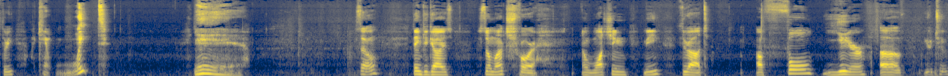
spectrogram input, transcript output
three. I can't wait. Yeah. So, thank you guys so much for uh, watching me throughout a full year of YouTube.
